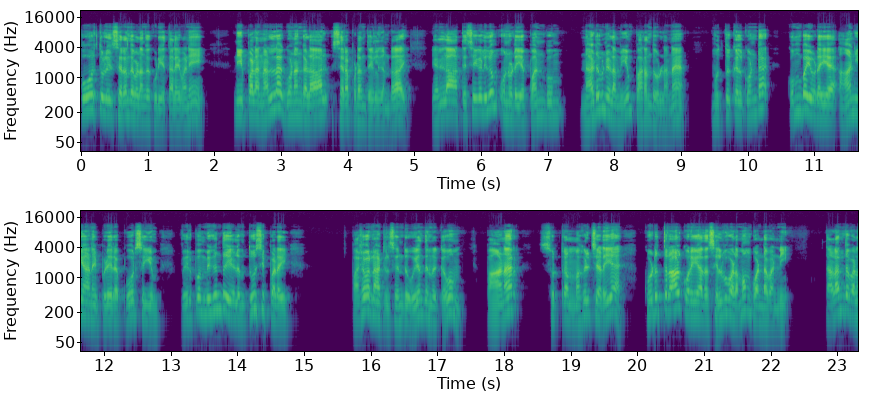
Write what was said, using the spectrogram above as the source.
போர் தொழில் சிறந்து விளங்கக்கூடிய தலைவனே நீ பல நல்ல குணங்களால் சிறப்புடன் திகழ்கின்றாய். எல்லா திசைகளிலும் உன்னுடைய பண்பும் நடுவுநிலைமையும் பறந்துள்ளன. முத்துக்கள் கொண்ட கொம்பையுடைய ஆணியானை பிளிர போர் செய்யும் விருப்பம் மிகுந்து எழும் தூசிப்படை பகைவர் நாட்டில் சென்று உயர்ந்து நிற்கவும் பாணர் சுற்றம் மகிழ்ச்சி அடைய கொடுத்தலால் குறையாத செல்வ வளமும் கொண்டவன் நீ. தளர்ந்து வள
